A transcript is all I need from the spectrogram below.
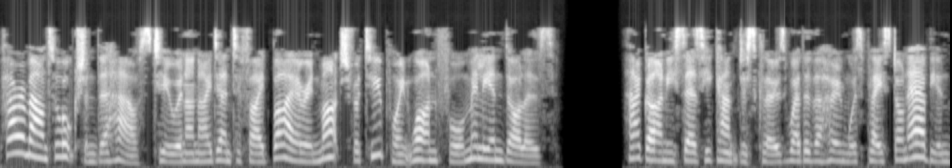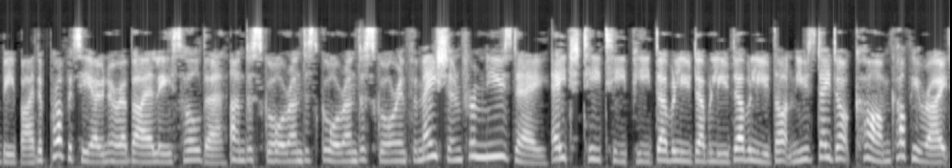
Paramount auctioned the house to an unidentified buyer in March for $2.14 million. Haghani says he can't disclose whether the home was placed on Airbnb by the property owner or by a leaseholder. Underscore underscore underscore information from Newsday. http www.newsday.com Copyright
